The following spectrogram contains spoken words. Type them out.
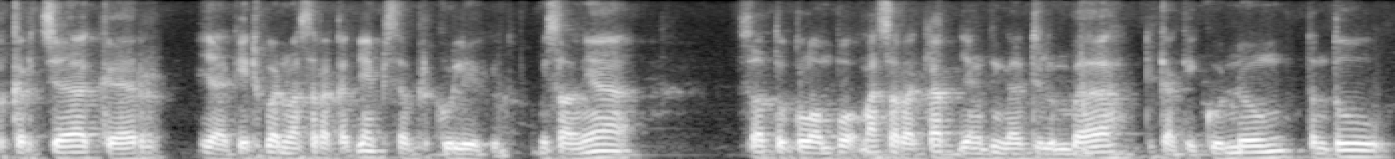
bekerja agar ya kehidupan masyarakatnya bisa bergulir gitu. Misalnya suatu kelompok masyarakat yang tinggal di lembah, di kaki gunung, tentu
